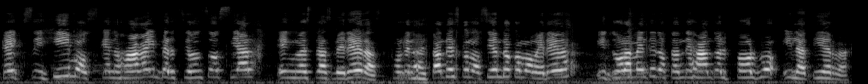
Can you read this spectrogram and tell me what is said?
que exigimos que nos haga inversión social en nuestras veredas, porque nos están desconociendo como veredas y solamente nos están dejando el polvo y la tierra.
